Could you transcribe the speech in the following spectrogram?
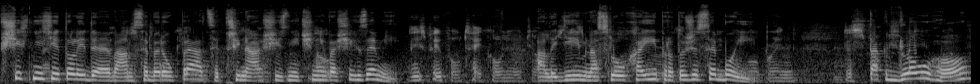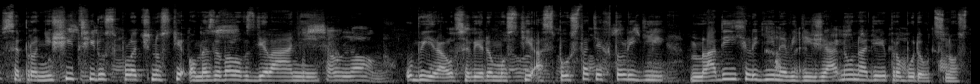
Všichni tito lidé vám seberou práci, přináší zničení vašich zemí. A lidi jim naslouchají, protože se bojí. Tak dlouho se pro nižší třídu společnosti omezovalo vzdělání, ubíralo se vědomostí a spousta těchto lidí, mladých lidí, nevidí žádnou naději pro budoucnost.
